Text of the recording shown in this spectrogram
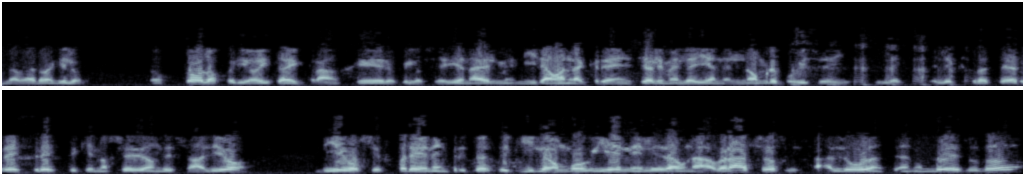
la verdad que lo todos los periodistas extranjeros que lo seguían a él me miraban la credencial y me leían el nombre porque dice el, extraterrestre este que no sé de dónde salió. Diego se frena entre todo este quilombo, viene, le da un abrazo, se saludan, se dan un beso, todo.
